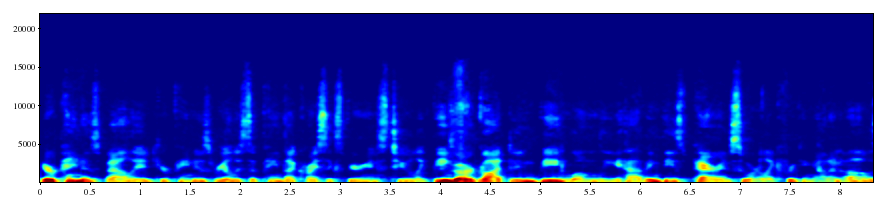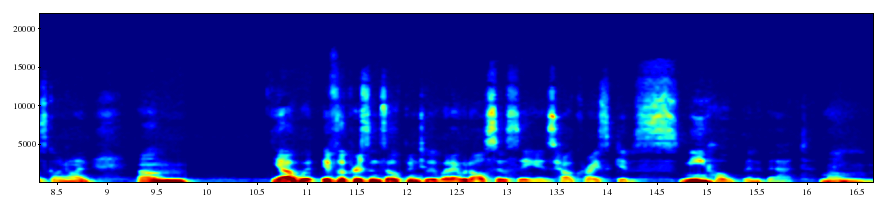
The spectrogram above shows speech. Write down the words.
your pain is valid, your pain is real. It's a pain that Christ experienced too, like being Exactly. forgotten, being lonely, having these parents who are like freaking out and oh, what's going on. Um, yeah, what if the person's open to it? What I would also say is how Christ gives me hope in that. Um,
